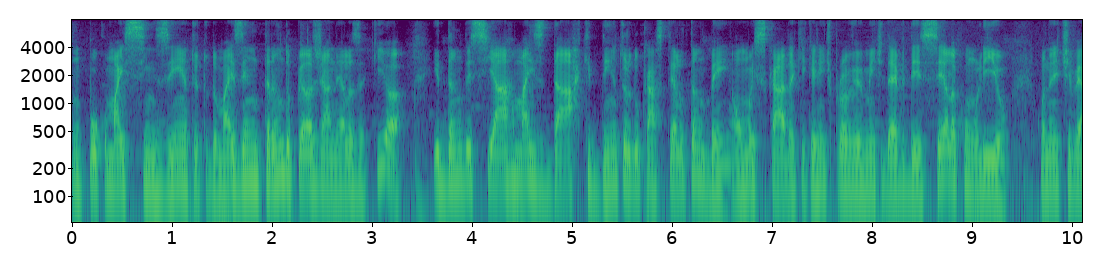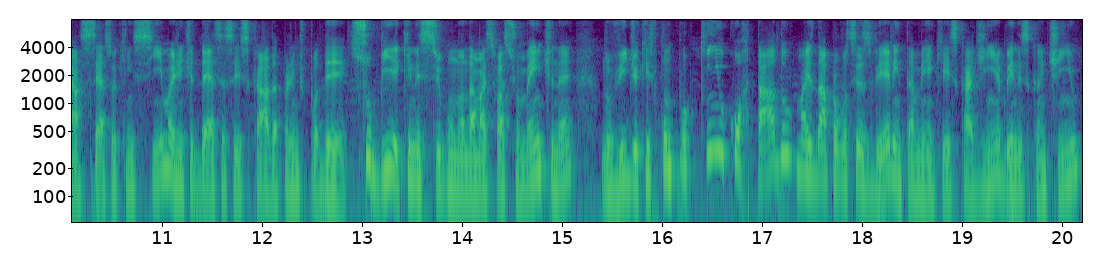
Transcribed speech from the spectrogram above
um pouco mais cinzento e tudo mais entrando pelas janelas aqui, ó, e dando esse ar mais dark dentro do castelo também. Há uma escada aqui que a gente provavelmente deve descê-la com o Leon quando a gente tiver acesso aqui em cima, a gente desce essa escada pra gente poder subir aqui nesse segundo andar mais facilmente, né? No vídeo aqui ficou um pouquinho cortado, mas dá pra vocês verem também aqui a escadinha, bem nesse cantinho,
